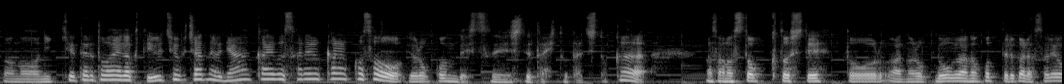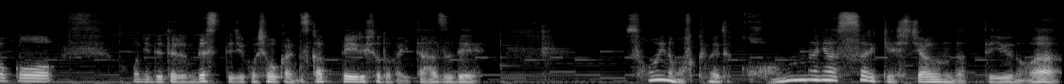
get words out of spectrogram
その日経テレ東大学って YouTube チャンネルにアーカイブされるからこそ喜んで出演してた人たちとか、まあ、そのストックとしてあの動画が残ってるからそれをこうここに出てるんですって自己紹介に使っている人とかいたはずでそういうのも含めてこんなにあっさり消しちゃうんだっていうのは、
